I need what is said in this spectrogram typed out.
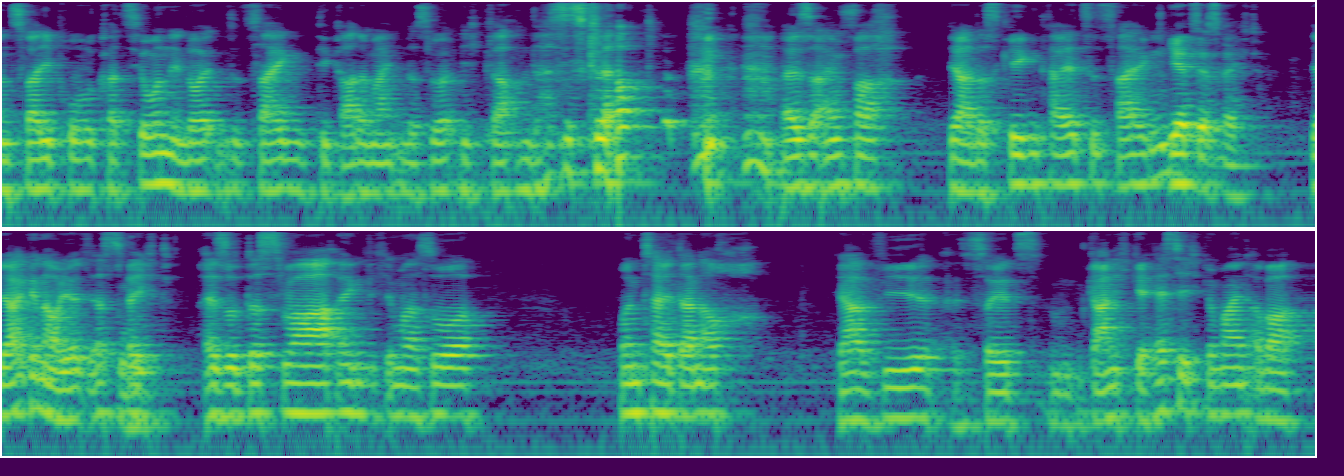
Und zwar die Provokation, den Leuten zu zeigen, die gerade meinten, das wird nicht klappen, dass es klappt. Also einfach ja, das Gegenteil zu zeigen. Jetzt erst recht. Ja, genau, jetzt erst mhm. recht. Also das war eigentlich immer so. Und halt dann auch, ja, wie, es ist ja jetzt gar nicht gehässig gemeint, aber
